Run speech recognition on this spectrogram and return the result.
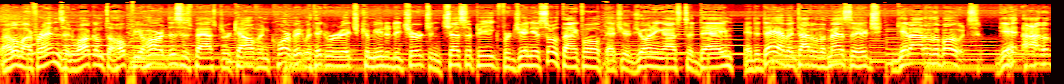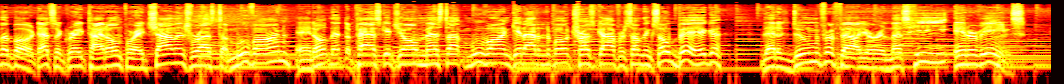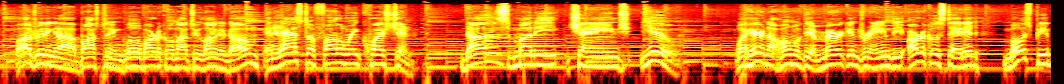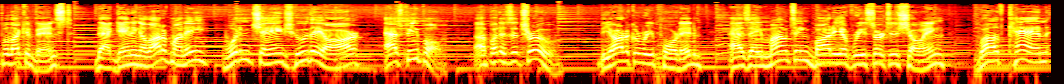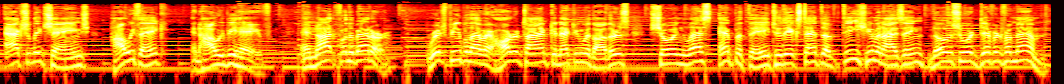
Well, hello, my friends, and welcome to Hope for Your Heart. This is Pastor Calvin Corbett with Hickory Ridge Community Church in Chesapeake, Virginia. So thankful that you're joining us today. And today I've entitled the message, Get Out of the Boat. Get Out of the Boat. That's a great title for a challenge for us to move on and don't let the past get you all messed up. Move on, get out of the boat, trust God for something so big that is doomed for failure unless He intervenes. Well, I was reading a Boston Globe article not too long ago, and it asked the following question Does money change you? Well, here in the home of the American dream, the article stated most people are convinced that gaining a lot of money wouldn't change who they are as people. Uh, but is it true? The article reported as a mounting body of research is showing, wealth can actually change how we think and how we behave and not for the better. Rich people have a harder time connecting with others, showing less empathy to the extent of dehumanizing those who are different from them.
